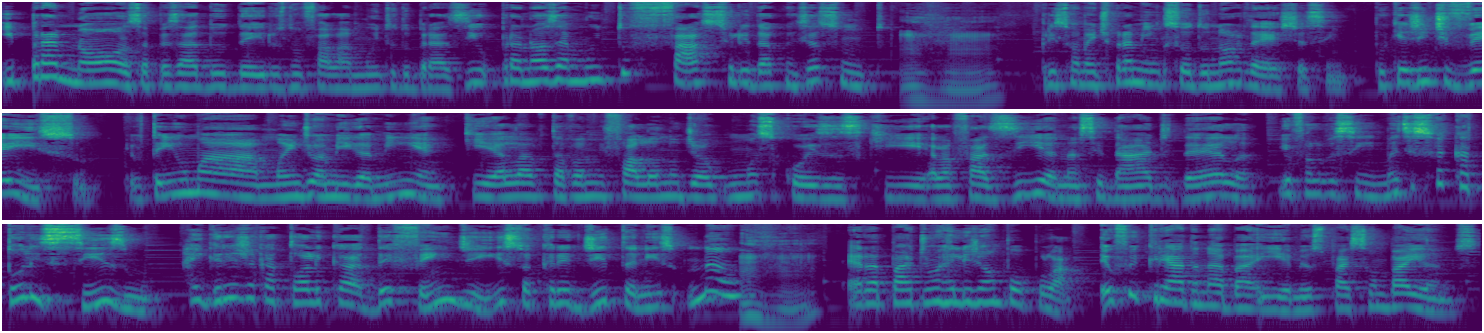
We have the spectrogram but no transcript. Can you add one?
E pra nós, apesar do Deiros não falar muito do Brasil, pra nós é muito fácil lidar com esse assunto. Uhum. Principalmente pra mim, que sou do Nordeste, assim. Porque a gente vê isso. Eu tenho uma mãe de uma amiga minha que ela tava me falando de algumas coisas que ela fazia na cidade dela. E eu falava assim, mas isso é catolicismo? A igreja católica defende isso? Acredita nisso? Não. Uhum. Era parte de uma religião popular. Eu fui criada na Bahia, meus pais são baianos.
